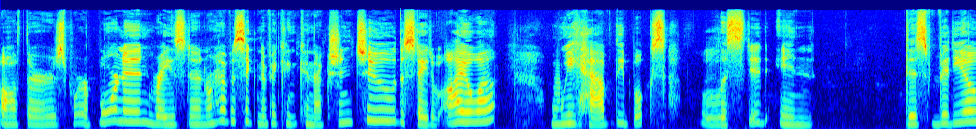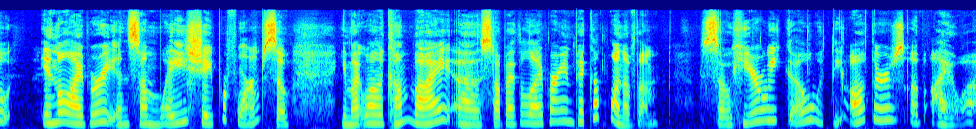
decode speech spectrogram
authors were born in, raised in, or have a significant connection to the state of Iowa. We have the books listed in this video in the library in some way, shape, or form, so you might want to come by, uh, stop by the library, and pick up one of them. So here we go with the authors of Iowa.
